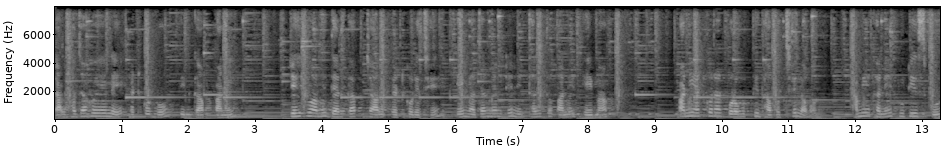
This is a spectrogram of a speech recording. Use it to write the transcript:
চাল ভাজা হয়ে এলে অ্যাড করব তিন কাপ পানি। যেহেতু আমি দেড় কাপ চাল অ্যাড করেছি, এই মেজারমেন্টে নির্ধারিত পানির এই মাপ। পানি অ্যাড করার পরবর্তী ধাপ হচ্ছে লবণ। আমি এখানে টু স্পুন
